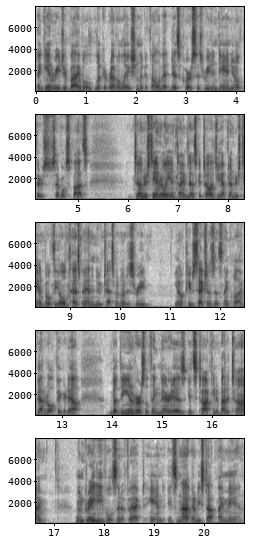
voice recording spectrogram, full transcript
again, read your Bible, look at Revelation, look at the Olivet Discourses, read in Daniel. There's several spots. To understand really end times eschatology, you have to understand both the Old Testament and the New Testament. Don't just read, you know, a few sections and think, well, I've got it all figured out. But the universal thing there is, it's talking about a time when great evil's in effect, and it's not going to be stopped by man.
